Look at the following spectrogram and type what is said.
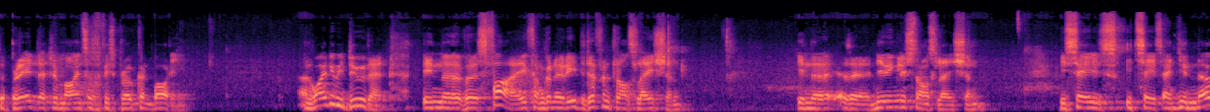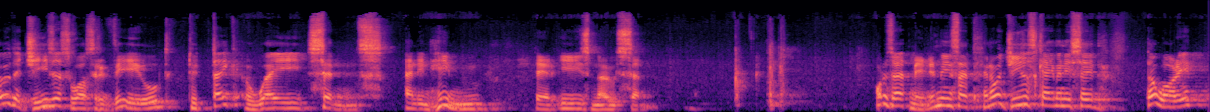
the bread that reminds us of his broken body. And why do we do that? In uh, verse 5, I'm going to read a different translation. In the, the New English translation, he says, it says, And you know that Jesus was revealed to take away sins, and in him there is no sin. What does that mean? It means that, you know Jesus came and he said, Don't worry.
